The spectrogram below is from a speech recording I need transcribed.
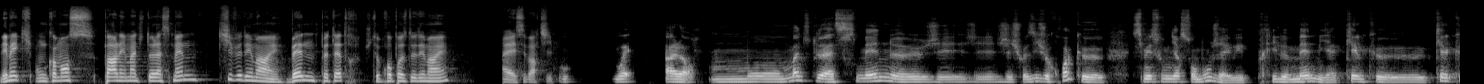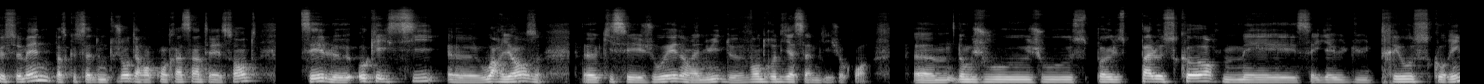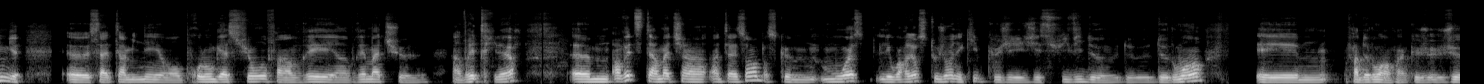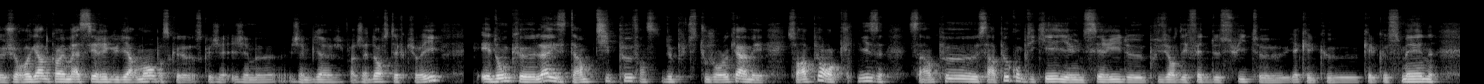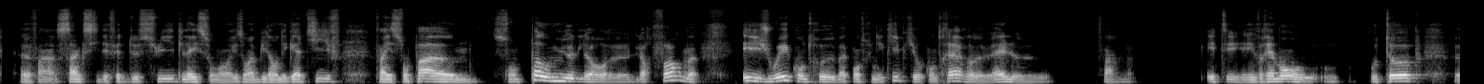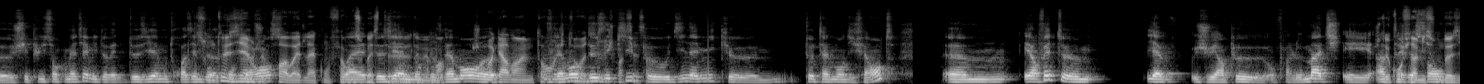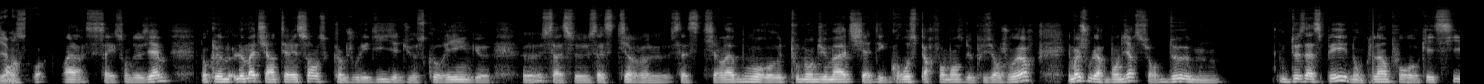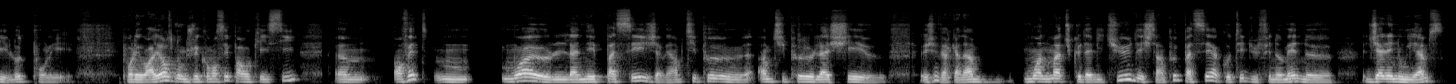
Les mecs, on commence par les matchs de la semaine. Qui veut démarrer? Ben, peut-être Je te propose de démarrer. Allez, c'est parti. Ouais. Alors, mon match de la semaine, euh, j'ai choisi, je crois que si mes souvenirs sont bons, j'avais pris le même il y a quelques, semaines parce que ça donne toujours des rencontres assez intéressantes. C'est le OKC euh, Warriors euh, qui s'est joué dans la nuit de vendredi à samedi, je crois. Donc je vous, je vous spoil pas le score, mais il y a eu du très haut scoring. ça a terminé en prolongation, enfin un vrai, un vrai match, un vrai thriller. en fait, c'était un match intéressant parce que moi, les Warriors, c'est toujours une équipe que j'ai suivie de, de, loin. Enfin de loin, que je, regarde quand même assez régulièrement parce que, parce que j'aime bien, j'adore Steph Curry. Et donc là, ils étaient un petit peu, enfin c'est toujours le cas, mais ils sont un peu en crise. C'est un peu c'est un peu compliqué. Il y a eu une série de plusieurs défaites de suite il y a quelques quelques semaines enfin 5-6 défaites de suite. Là, ils, sont, ils ont un bilan négatif. Enfin, ils sont pas, euh, sont pas au mieux de leur, euh, forme. Et ils jouaient contre, bah, contre une équipe qui, au contraire, euh, elle, enfin, était est vraiment au, au top. je sais plus ils sont combien mais ils doivent être deuxième ou troisième de la deuxième, conférence. Je crois, ouais, de la conférence. Ouais, deuxième, donc vraiment, je regarde en même temps. Vraiment deux équipes aux dynamiques totalement différentes. et en fait, je vais un peu, enfin, le match est je intéressant. Te confirme, deuxième. Hein. Voilà, c'est ça, ils sont deuxième. Donc le, match est intéressant parce que, comme je vous l'ai dit, il y a du scoring, euh, euh, ça, se, ça, se tire, euh, ça se tire la bourre tout le long du match. Il y a des grosses performances de plusieurs joueurs. Et moi, je voulais rebondir sur deux, deux aspects, donc l'un pour OKC et l'autre pour les, pour les Warriors. Donc je vais commencer par OKC. en fait, moi, l'année passée, j'avais un petit peu, un petit peu lâché. j'avais regardé moins de matchs que d'habitude et j'étais un peu passé à côté du phénomène Jalen Williams.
